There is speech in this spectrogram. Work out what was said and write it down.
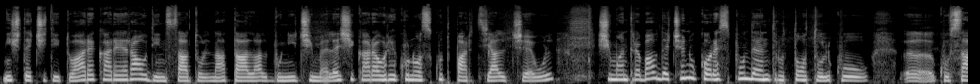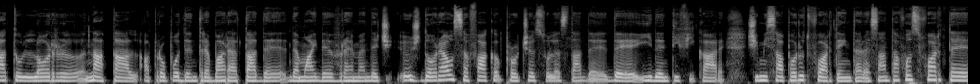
niște cititoare care erau din satul natal al bunicii mele și care au recunoscut parțial ceul și mă întrebau de ce nu corespunde întru totul cu, uh, cu satul lor natal, apropo de întrebarea ta de, de mai devreme. Deci își doreau să facă procesul ăsta de, de identificare și mi s-a părut foarte interesant. A fost foarte,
